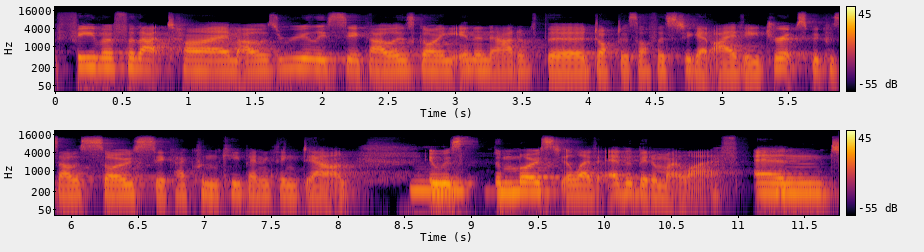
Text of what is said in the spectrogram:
fever for that time. I was really sick. I was going in and out of the doctor's office to get IV drips because I was so sick I couldn't keep anything down. Mm. It was mm. the most ill I've ever been in my life. And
